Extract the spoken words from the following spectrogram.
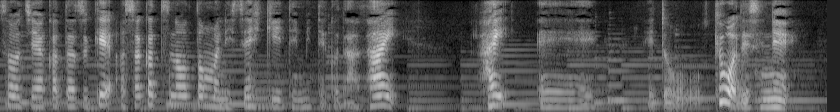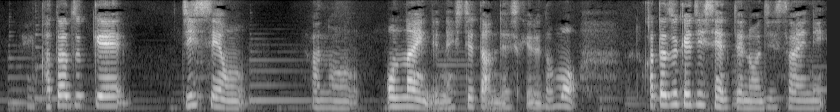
掃除や片付け、朝活のお供にぜひ聞いてみてください。はい、えー、えっと、今日はですね、片付け実践をあのオンラインでねしてたんですけれども片付け実践っていうのは実際に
